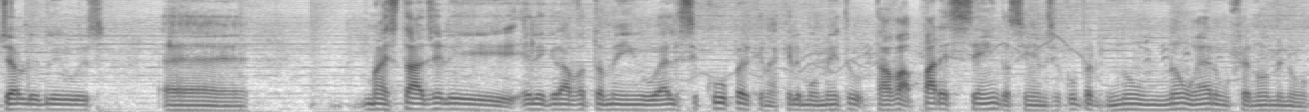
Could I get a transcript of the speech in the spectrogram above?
Jerry Lewis. É... Mais tarde ele, ele grava também o Alice Cooper, que naquele momento estava aparecendo, assim, Alice Cooper não, não era um fenômeno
